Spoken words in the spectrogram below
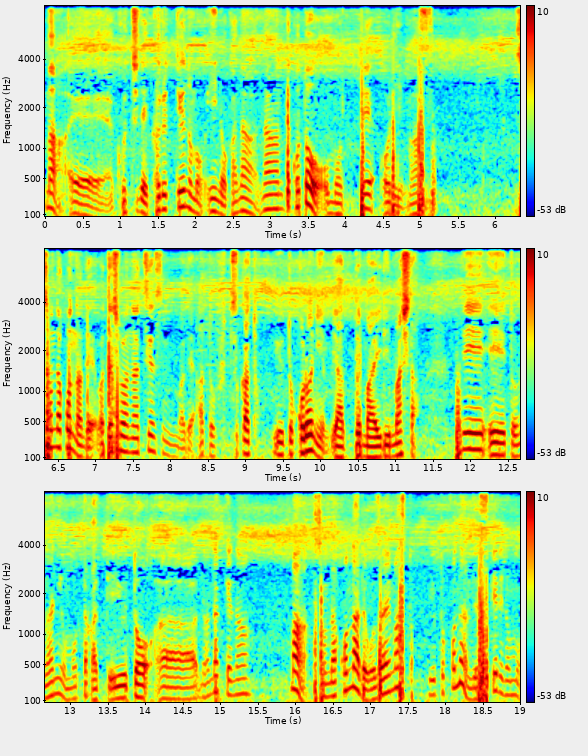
まあ、えー、こっちで来るっていうのもいいのかな、なんてことを思っております。そんなこんなで私は夏休みまであと2日というところにやってまいりました。で、えー、と何を思ったかっていうと、あなんだっけな、まあそんなこんなでございますというとこなんですけれども、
